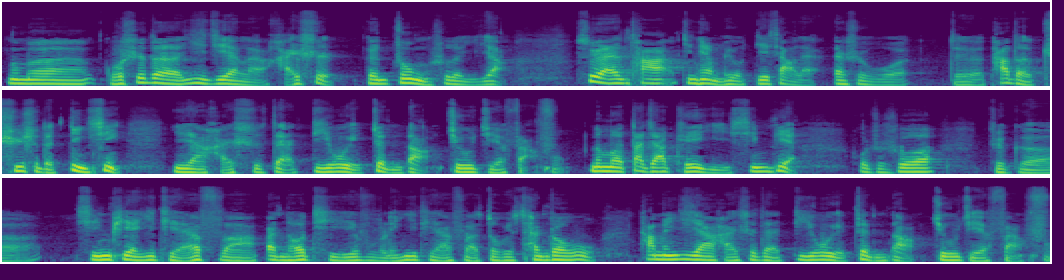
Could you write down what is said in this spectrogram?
那么国师的意见呢，还是跟中午说的一样。虽然它今天没有跌下来，但是我这它的趋势的定性依然还是在低位震荡纠结反复。那么大家可以以芯片或者说这个芯片 ETF 啊、半导体五零 ETF 啊作为参照物，它们依然还是在低位震荡纠结反复。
